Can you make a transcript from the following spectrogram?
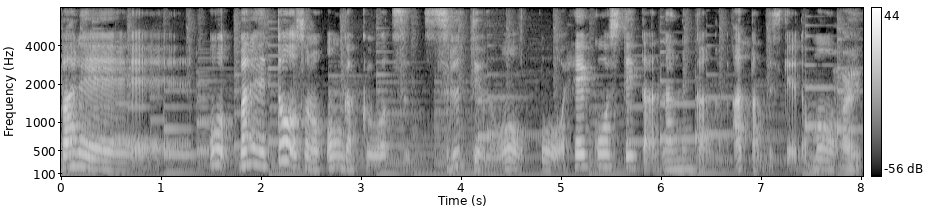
バレエをバレエとその音楽をつするっていうのをこう並行していた何年間かあったんですけれども、はい。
